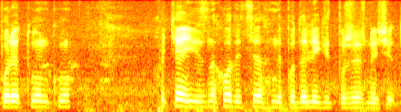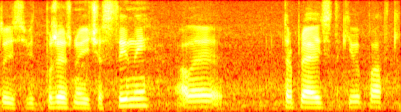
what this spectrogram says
порятунку. Хоча і знаходиться неподалік від пожежної, тобто від пожежної частини, але трапляються такі випадки.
